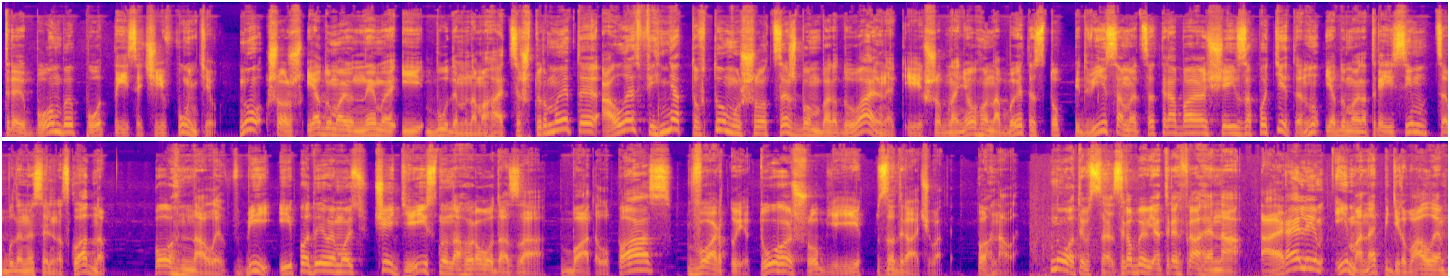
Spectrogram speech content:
три бомби по тисячі фунтів. Ну що ж, я думаю, ними і будемо намагатися штурмити, але фігня то в тому, що це ж бомбардувальник, і щоб на нього набити стоп підвісами, це треба ще й запотіти. Ну, я думаю, на 3,7 це буде не сильно складно. Погнали в бій і подивимось, чи дійсно нагорода за Battle Pass вартує того, щоб її задрачувати. Погнали. Ну от і все. Зробив я три фраги на Арелі, і мене підірвали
